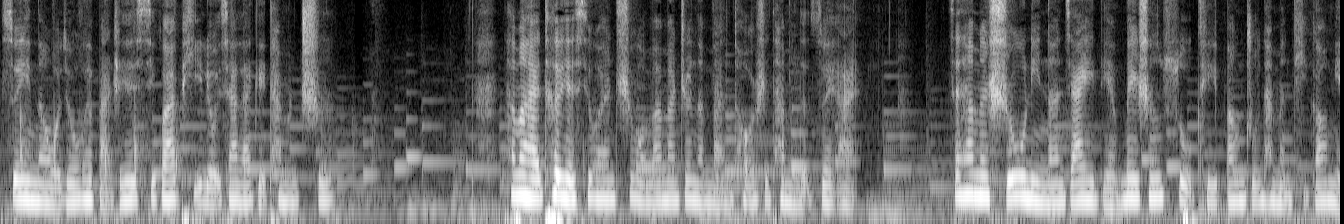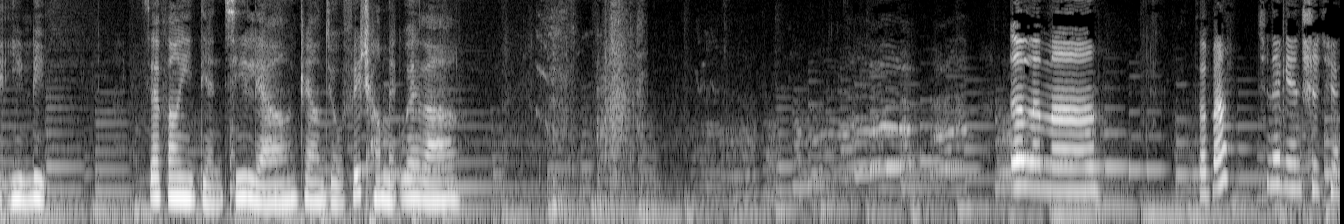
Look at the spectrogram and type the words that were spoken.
所以呢，我就会把这些西瓜皮留下来给他们吃。他们还特别喜欢吃我妈妈蒸的馒头，是他们的最爱。在他们的食物里呢，加一点维生素，可以帮助他们提高免疫力。再放一点鸡粮，这样就非常美味啦。饿了吗？走吧，去那边吃去。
